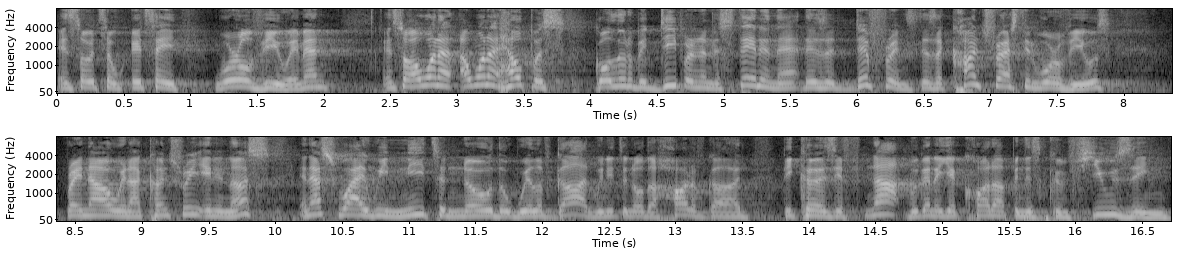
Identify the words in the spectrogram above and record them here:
And so it's a it's a worldview, amen. And so I want to I want to help us go a little bit deeper in understanding that there's a difference, there's a contrast in worldviews right now in our country and in us, and that's why we need to know the will of God. We need to know the heart of God because if not, we're to get caught up in this confusing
